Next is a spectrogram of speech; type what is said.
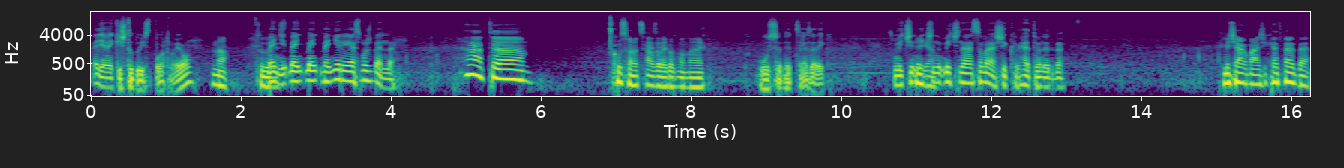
Legyen egy kis Todoist pornó, jó? Na, tudod. Mennyi, menny, menny, mennyire élsz most benne? Hát uh, 25%-ot mondanék. 25 százalék. Mit, csin- mit, csin- mit csinálsz a másik 75-be? Mit csinálok a másik 70-ben?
